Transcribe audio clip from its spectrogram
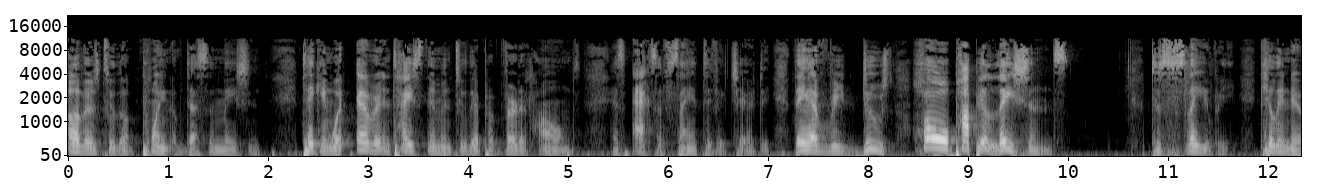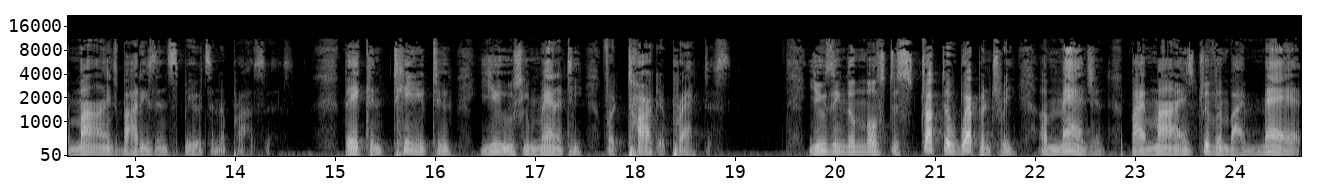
others to the point of decimation, taking whatever enticed them into their perverted homes as acts of scientific charity. They have reduced whole populations to slavery, killing their minds, bodies, and spirits in the process. They continue to use humanity for target practice, using the most destructive weaponry imagined by minds driven by mad,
